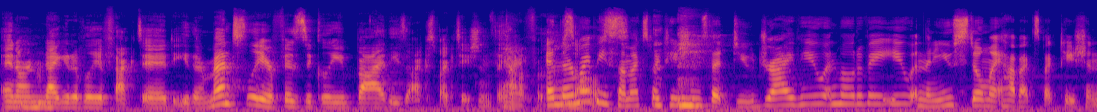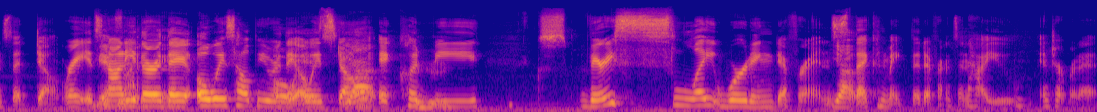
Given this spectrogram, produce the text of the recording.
and are Mhm. negatively affected either mentally or physically by these expectations they have for And there might be some expectations that do drive you and motivate you, and then you still might have expectations that don't, right? It's Yeah. not either be. they always help you or they Always, always don't. yeah. It could Mhm. be very slight wording difference Yeah. that can make the difference in how you interpret it.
